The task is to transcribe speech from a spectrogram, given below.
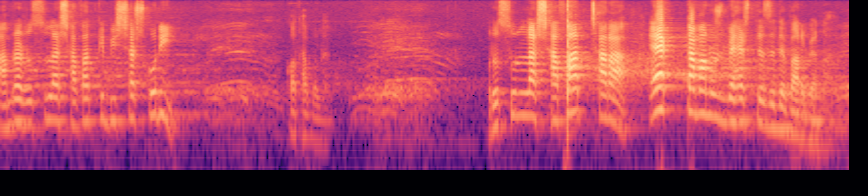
আমরা রসুল্লাহ সাফাতকে বিশ্বাস করি? কথা বলেন। রসুল্লাহ সাফাত ছাড়া একটা মানুষ বেহেসতে যেতে পারবে না।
